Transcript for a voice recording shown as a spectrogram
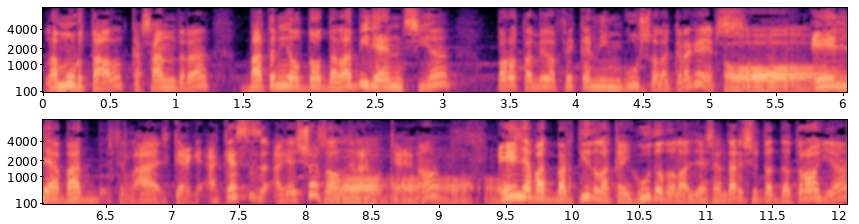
la mortal, Cassandra, va tenir el do de l'evidència però també va fer que ningú se la cregués. Oh. Ella va... Clar, és que aquest és, això és el Oh, gran què, no? oh, oh. Ella va advertir de la caiguda de la llegendària ciutat de Troia,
